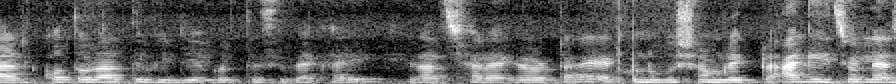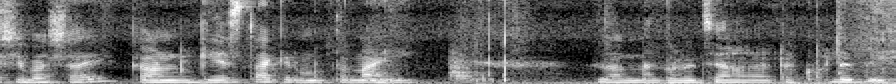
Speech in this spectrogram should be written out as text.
আর কত রাতে ভিডিও করতেছি দেখাই। রাত সাড়ে এগারোটায় এখন অবশ্য আমরা একটু আগেই চলে আসি বাসায়, কারণ গেস্ট আগের মতো নাই। রান্নাঘরের জানালাটা খুলে দিই,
